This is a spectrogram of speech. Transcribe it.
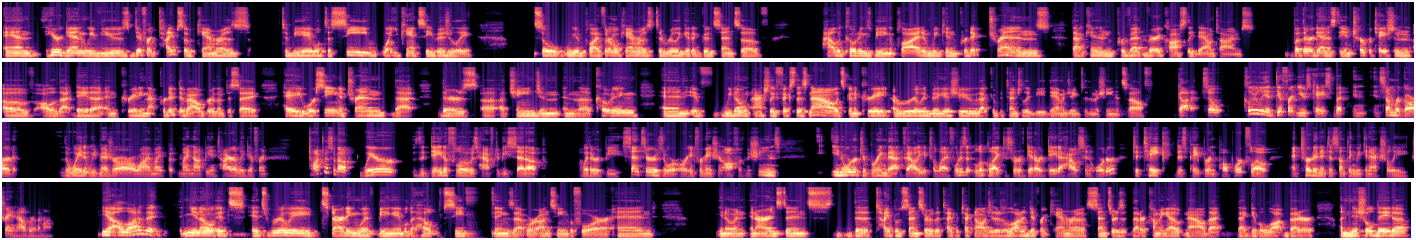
And here again, we've used different types of cameras to be able to see what you can't see visually. So we apply thermal cameras to really get a good sense of how the coating is being applied, and we can predict trends that can prevent very costly downtimes. But there again, it's the interpretation of all of that data and creating that predictive algorithm to say, hey, we're seeing a trend that there's a, a change in, in the coating And if we don't actually fix this now, it's going to create a really big issue that could potentially be damaging to the machine itself. Got it. So clearly a different use case, but in, in some regard, the way that we'd measure ROI might might not be entirely different. Talk to us about where the data flows have to be set up, whether it be sensors or, or information off of machines, in order to bring that value to life. What does it look like to sort of get our data house in order to take this paper and pulp workflow and turn it into something we can actually train an algorithm on? Yeah, a lot of it, you know, it's it's really starting with being able to help see things that were unseen before and you know in, in our instance the type of sensor the type of technology there's a lot of different camera sensors that are coming out now that that give a lot better initial data.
